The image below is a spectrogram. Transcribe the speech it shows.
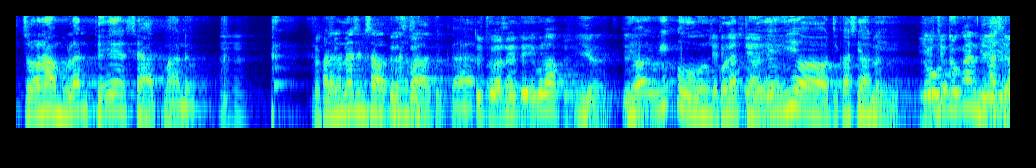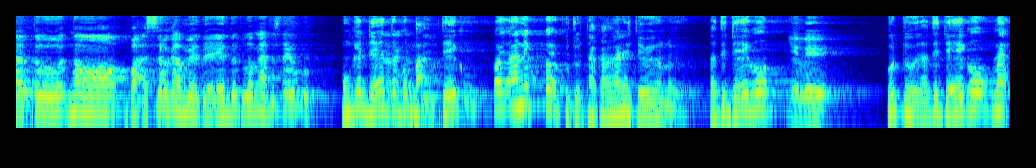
di celana ambulan dia sehat mana Padahal kan sing sal nang Salatiga Tujuannya dia itu apa sih? Iya. Ya iku golek duit iya dikasihani. Keuntungan dia jatuh no bakso kami lu ngatas sewu. Mungkin dia tuku Pak, dia iku koyo aneh koyo guduk dagangane dhewe ngono ya. Dadi dia iku Nyele. kudu dadi dia iku mek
